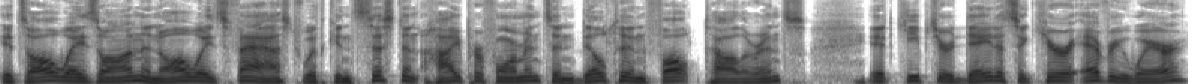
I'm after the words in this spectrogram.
It's always on and always fast with consistent high performance and built-in fault tolerance. It keeps your data secure everywhere.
